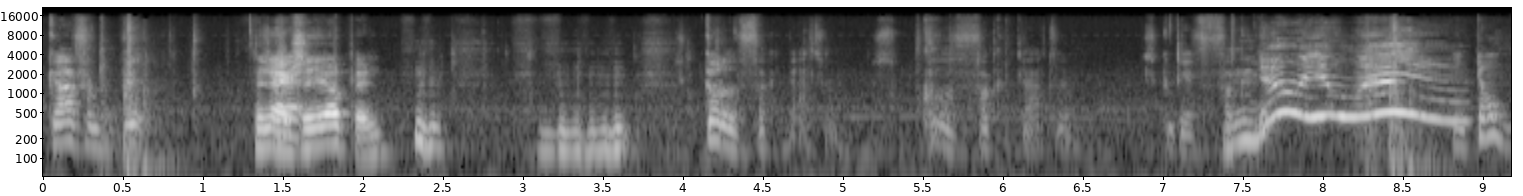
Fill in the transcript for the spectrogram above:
God forbid. It's actually open. Go to the fucking bathroom. Just go to the fucking bathroom. It's gonna be a fucking. No, you I don't.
